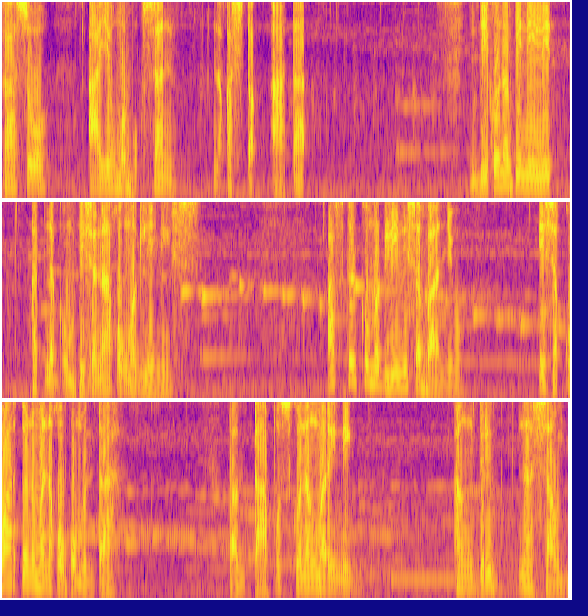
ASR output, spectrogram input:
Kaso ayaw mabuksan, nakastak ata. Di ko na pinilit at nag-umpisa na akong maglinis. After ko maglinis sa banyo, eh sa kwarto naman ako pumunta. Pagtapos ko nang marinig ang drip na sound,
